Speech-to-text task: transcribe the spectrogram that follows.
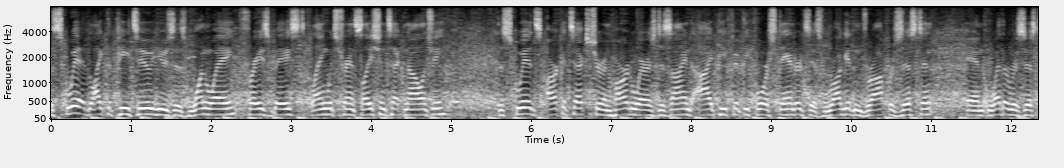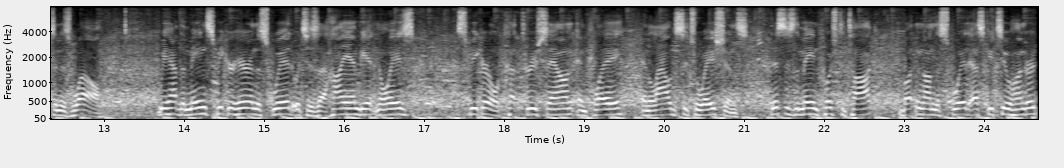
The Squid, like the P2, uses one-way, phrase-based language translation technology. The Squid's architecture and hardware is designed to IP54 standards. It's rugged and drop resistant and weather resistant as well. We have the main speaker here in the Squid, which is a high ambient noise speaker. It'll cut through sound and play in loud situations. This is the main push to talk button on the Squid SQ200.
